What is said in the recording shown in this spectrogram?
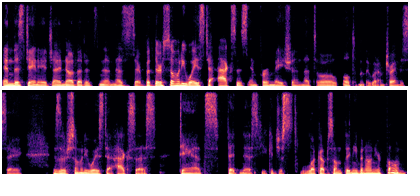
in this day and age. I know that it's not necessary, but there's so many ways to access information. That's ultimately what I'm trying to say is there's so many ways to access dance, fitness. You could just look up something even on your phone.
